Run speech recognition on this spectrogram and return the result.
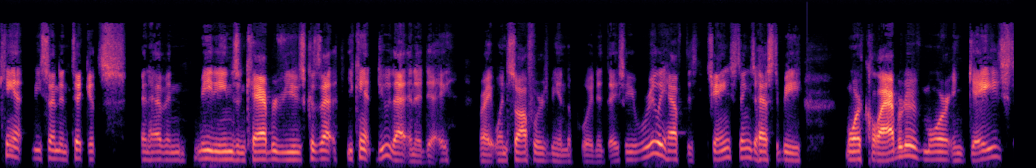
can't be sending tickets and having meetings and cab reviews because that you can't do that in a day. right? When software is being deployed in a day, So you really have to change things. It has to be more collaborative, more engaged.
